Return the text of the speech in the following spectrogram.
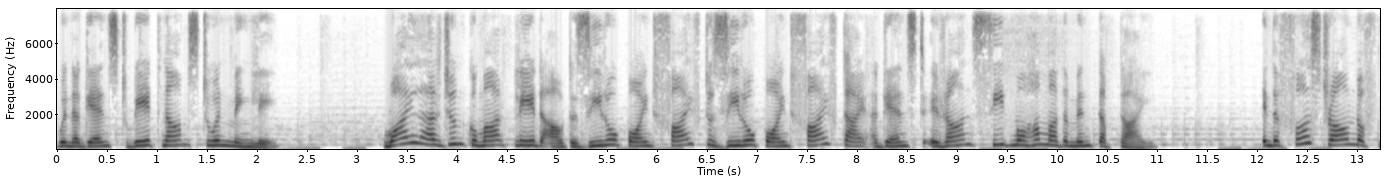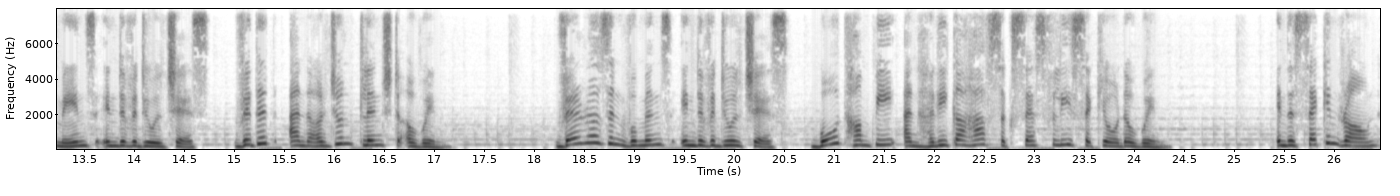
win against Vietnam's Tuan Minh Le. While Arjun Kumar played out a 0.5 to 0.5 tie against Iran's Seed Mohammad Amin Tabataii. In the first round of men's individual chess, Vidit and Arjun clinched a win. Whereas in women's individual chess, both Humpy and Harika have successfully secured a win. In the second round,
